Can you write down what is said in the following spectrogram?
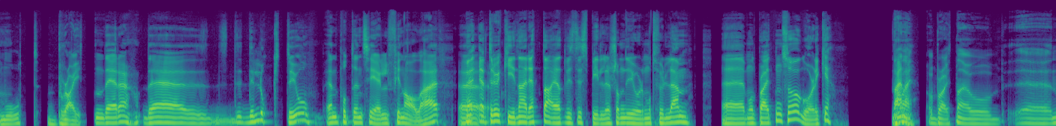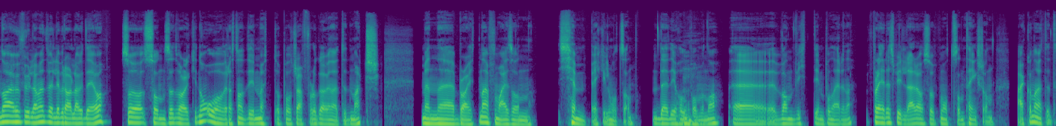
mot Brighton, dere. Det, det, det lukter jo en potensiell finale her. Men Eh, jeg tror Keane har rett da, i at hvis de spiller som de gjorde mot Fulham, uh, mot Brighton, så går det ikke. Nei, Nei. Og Brighton er jo eh, Nå er jo Fulham et veldig bra lag, det òg, så sånn sett var det ikke noe overraskende at de møtte opp Paul Trafford og ga United match. Men eh, Brighton er for meg sånn kjempeekkel motstand, det de holder på med nå. Eh, vanvittig imponerende. Flere spillere er også på en måte sånn tenker sånn Her kan United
